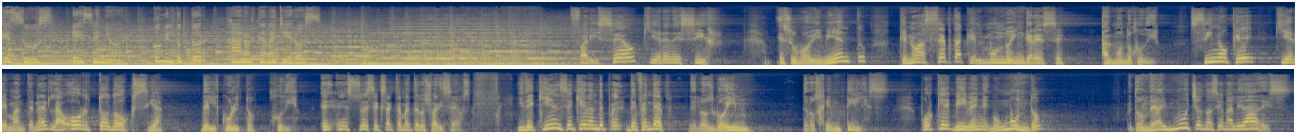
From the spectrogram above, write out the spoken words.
Jesús es Señor con el doctor Harold Caballeros. Fariseo quiere decir, es un movimiento que no acepta que el mundo ingrese al mundo judío, sino que quiere mantener la ortodoxia del culto judío. E, eso es exactamente los fariseos. ¿Y de quién se quieren defender? De los goim, de los gentiles, porque viven en un mundo donde hay muchas nacionalidades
